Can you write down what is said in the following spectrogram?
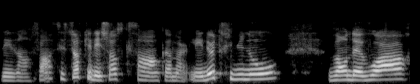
des enfants. C'est sûr qu'il y a des choses qui sont en commun. Les deux tribunaux vont devoir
